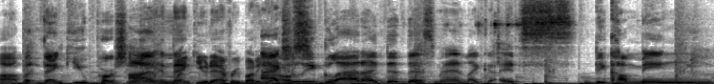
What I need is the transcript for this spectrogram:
uh, but thank you personally and I'm thank you to everybody else. I'm actually, glad I did this, man. Like it's becoming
